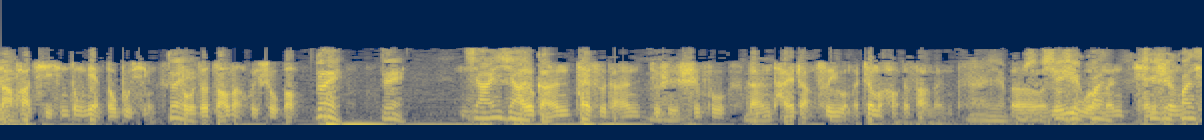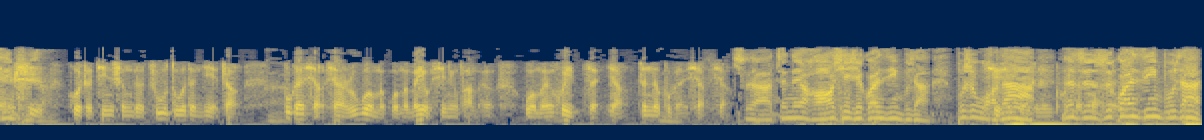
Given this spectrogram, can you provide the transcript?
哪怕起心动念都不行，否则早晚会受报。对对，想一想还，有感恩，再次感恩就是师傅，感恩台长赐予我们这么好的法门。哎呀，不呃，是，由谢谢于我观，们谢前生前世。或者今生的诸多的孽障啊，不敢想象，如果我们我们没有心灵法门，我们会怎样？真的不敢想象。是啊，真的要好好谢谢观世音菩萨，不是我的那只是观世音菩萨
